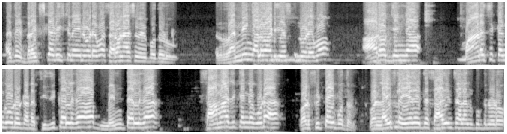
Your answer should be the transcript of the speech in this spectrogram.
అయితే డ్రగ్స్కి అడిక్షన్ అయినోడేమో సర్వనాశనం అయిపోతాడు. రన్నింగ్ అలవాటు చేసుకున్నోడేమో ఆరోగ్యంగా మానసికంగా కూడా ఉంటాడు. ఫిజికల్గా మెంటల్గా సామాజికంగా కూడా వాడు ఫిట్ అయిపోతాడు. వాడు లైఫ్లో ఏదైతే సాధించాలనుకుంటున్నాడో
